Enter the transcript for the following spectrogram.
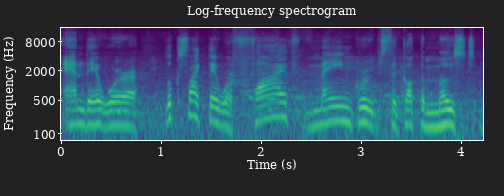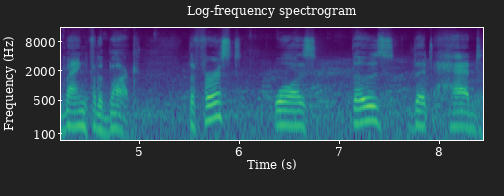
And there were, looks like there were five main groups that got the most bang for the buck. The first was those that had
